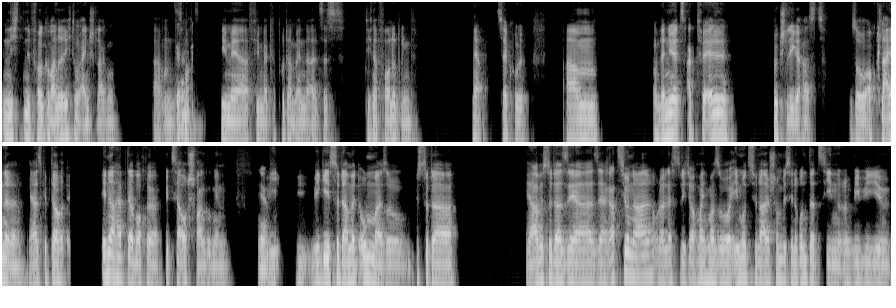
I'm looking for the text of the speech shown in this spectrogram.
nicht eine vollkommen andere Richtung einschlagen. Ähm, das genau. macht viel mehr, viel mehr kaputt am Ende, als es dich nach vorne bringt. Ja, sehr cool. Ähm, und wenn du jetzt aktuell Rückschläge hast, so auch kleinere, ja, es gibt ja auch innerhalb der Woche gibt es ja auch Schwankungen. Ja. Wie, wie, wie gehst du damit um? Also bist du da, ja, bist du da sehr, sehr rational oder lässt du dich auch manchmal so emotional schon ein bisschen runterziehen? Oder wie, wie,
